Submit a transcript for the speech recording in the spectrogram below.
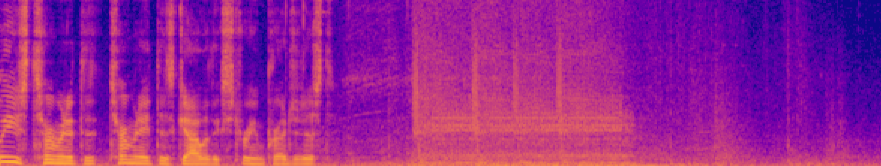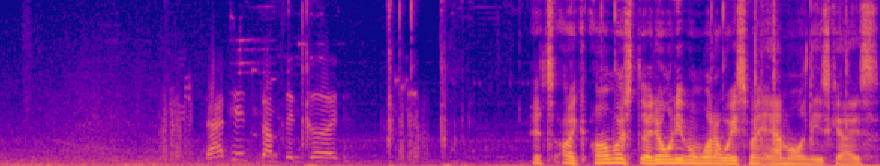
Please terminate the, terminate this guy with extreme prejudice. That hit something good. It's like almost I don't even want to waste my ammo on these guys.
